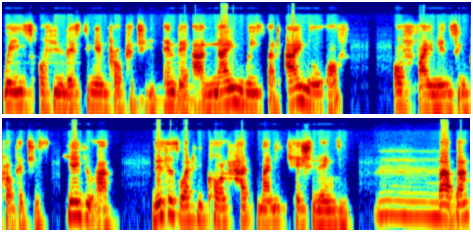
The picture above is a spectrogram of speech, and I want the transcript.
ways of investing in property, and there are nine ways that I know of of financing properties. Here you are. This is what we call hard money cash lending. Mm. Baba,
